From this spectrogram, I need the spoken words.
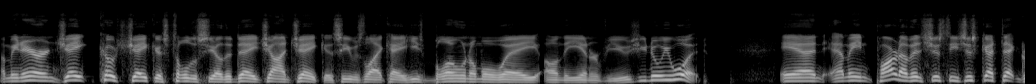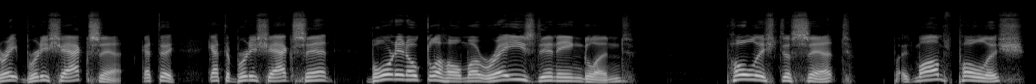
I mean, Aaron, Jake, Coach Jakus told us the other day, John Jakus, he was like, hey, he's blown them away on the interviews. You knew he would. And I mean, part of it's just he's just got that great British accent. Got the got the British accent. Born in Oklahoma, raised in England, Polish descent. His mom's Polish,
